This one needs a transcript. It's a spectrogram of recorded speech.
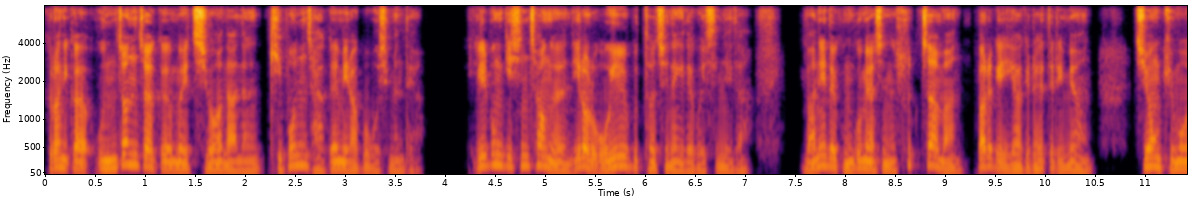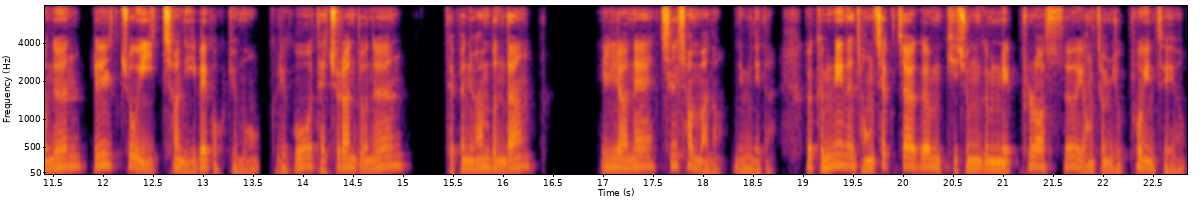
그러니까 운전자금을 지원하는 기본 자금이라고 보시면 돼요. 1분기 신청은 1월 5일부터 진행이 되고 있습니다. 많이들 궁금해하시는 숫자만 빠르게 이야기를 해드리면 지원 규모는 1조 2,200억 규모 그리고 대출 한도는 대표님 한 분당 1년에 7천만 원입니다. 그 금리는 정책자금 기준금리 플러스 0.6포인트예요.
